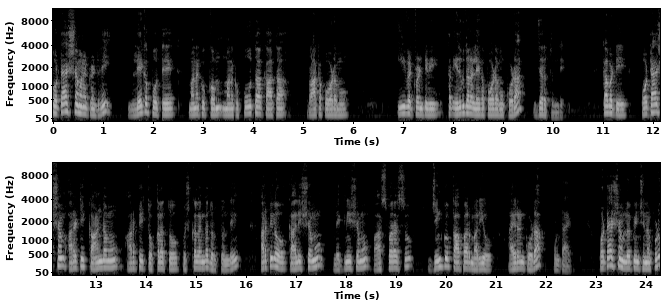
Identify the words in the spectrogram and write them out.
పొటాషియం అనేటువంటిది లేకపోతే మనకు కొమ్ మనకు పూత కాత రాకపోవడము ఇవటువంటివి తన ఎదుగుదల లేకపోవడము కూడా జరుగుతుంది. కాబట్టి పొటాషియం అరటి కాండము అరటి తొక్కలతో పుష్కలంగా దొరుకుతుంది. అరటిలో calcium magnesium phosphorus zinc copper మరియు ఐరన్ కూడా ఉంటాయి. పొటాషియం లోపించినప్పుడు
